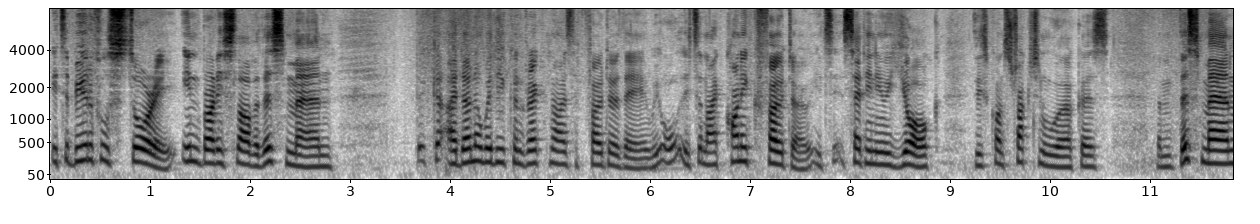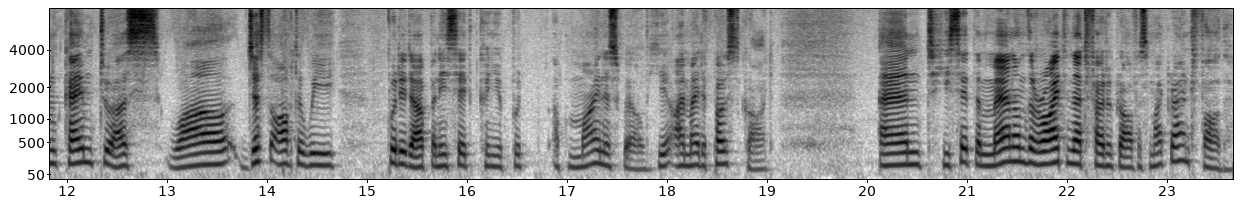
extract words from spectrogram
It's a beautiful story. In Bratislava, this man, I don't know whether you can recognize the photo there. We all, it's an iconic photo. It's set in New York. These construction workers. Um, this man came to us while just after we put it up, and he said, "Can you put up mine as well?" Here, I made a postcard. And he said, The man on the right in that photograph is my grandfather.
